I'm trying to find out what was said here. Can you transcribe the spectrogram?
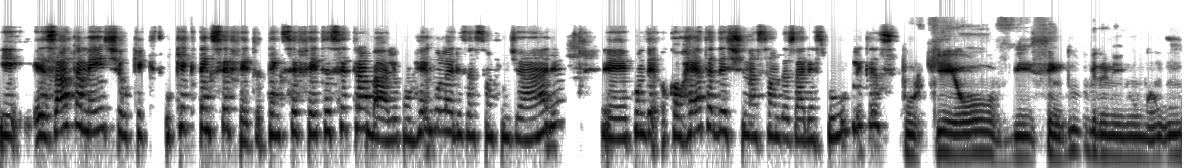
E exatamente o que, o que, que tem que ser feito? Tem que ser feito esse trabalho com regularização fundiária, é, com de, correta destinação das áreas públicas. Porque houve, sem dúvida nenhuma, um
